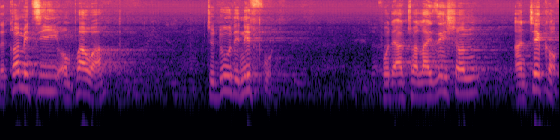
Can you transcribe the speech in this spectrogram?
the Committee on Power to do the needful for the actualization and takeoff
